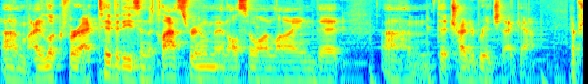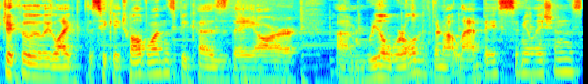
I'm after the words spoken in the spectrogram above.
um, I look for activities in the classroom and also online that, um, that try to bridge that gap. I particularly like the CK12 ones because they are um, real world, they're not lab-based simulations.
